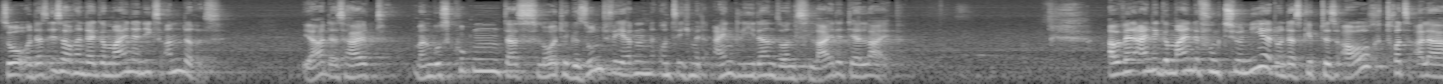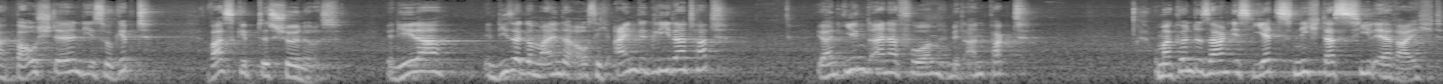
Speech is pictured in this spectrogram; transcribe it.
So, und das ist auch in der Gemeinde nichts anderes. Ja, deshalb, man muss gucken, dass Leute gesund werden und sich mit eingliedern, sonst leidet der Leib. Aber wenn eine Gemeinde funktioniert, und das gibt es auch, trotz aller Baustellen, die es so gibt, was gibt es Schöneres? Wenn jeder in dieser Gemeinde auch sich eingegliedert hat, ja in irgendeiner Form mit anpackt. Und man könnte sagen, ist jetzt nicht das Ziel erreicht?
